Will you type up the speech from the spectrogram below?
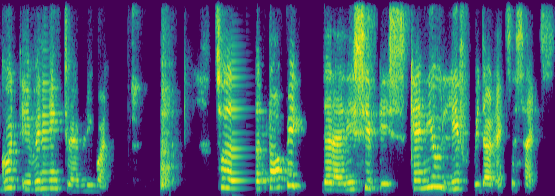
Good evening to everyone. So the topic that I received is, can you live without exercise?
